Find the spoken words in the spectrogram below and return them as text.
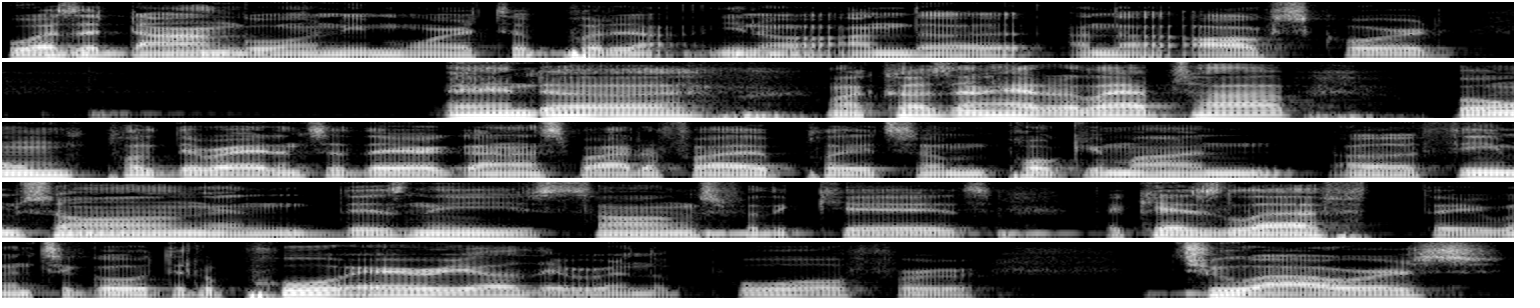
Who has a dongle anymore to put it, you know, on the on the aux cord? And uh, my cousin had a laptop. Boom, plugged it right into there. Got on Spotify, played some Pokemon uh, theme song and Disney songs for the kids. The kids left. They went to go to the pool area. They were in the pool for two hours.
